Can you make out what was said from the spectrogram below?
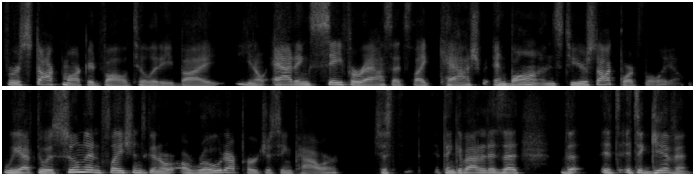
for stock market volatility by you know adding safer assets like cash and bonds to your stock portfolio. We have to assume that inflation is going to erode our purchasing power. Just think about it as a the it's it's a given.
